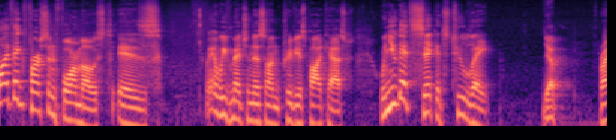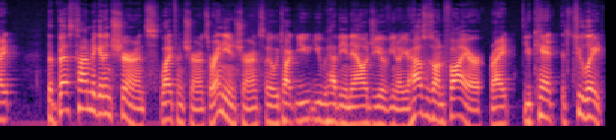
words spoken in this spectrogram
Well, I think first and foremost is, and we've mentioned this on previous podcasts. When you get sick, it's too late, Yep. right? The best time to get insurance, life insurance, or any insurance. Like we talked, you you had the analogy of you know your house is on fire, right? You can't. It's too late.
